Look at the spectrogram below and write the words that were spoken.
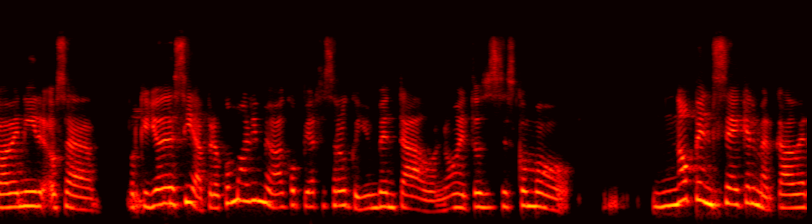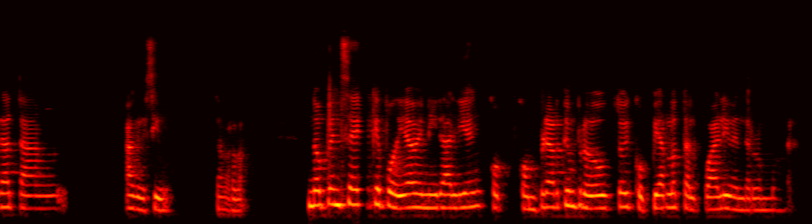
Va a venir, o sea, porque yo decía, pero ¿cómo alguien me va a copiar si es algo que yo he inventado, ¿no? Entonces es como, no pensé que el mercado era tan agresivo, la verdad. No pensé que podía venir alguien, comprarte un producto y copiarlo tal cual y venderlo más barato.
